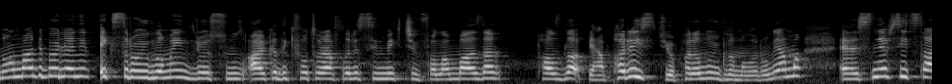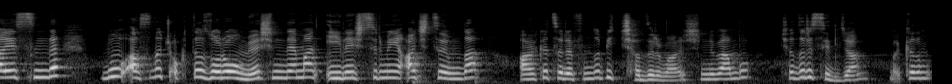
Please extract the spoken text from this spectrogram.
normalde böyle hani ekstra uygulama indiriyorsunuz arkadaki fotoğrafları silmek için falan bazen fazla yani para istiyor, paralı uygulamalar oluyor ama e, Snapseed sayesinde bu aslında çok da zor olmuyor. Şimdi hemen iyileştirmeyi açtığımda arka tarafında bir çadır var. Şimdi ben bu çadırı sileceğim. Bakalım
